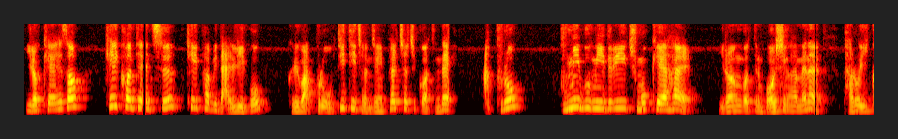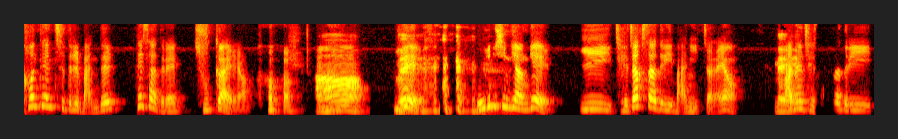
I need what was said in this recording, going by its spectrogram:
이렇게 해서 K 컨텐츠, K-팝이 날리고 그리고 앞으로 OTT 전쟁이 펼쳐질 것 같은데 앞으로 부미부미들이 주목해야 할 이런 것들은 무엇이 하면은 바로 이 컨텐츠들을 만들 회사들의 주가예요. 아, 네. 되게 신기한 게 이 제작사들이 많이 있잖아요. 네. 많은 제작사들이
